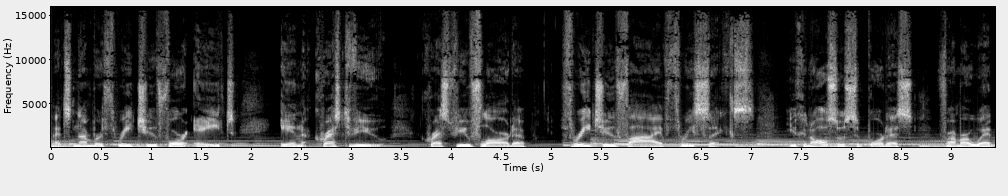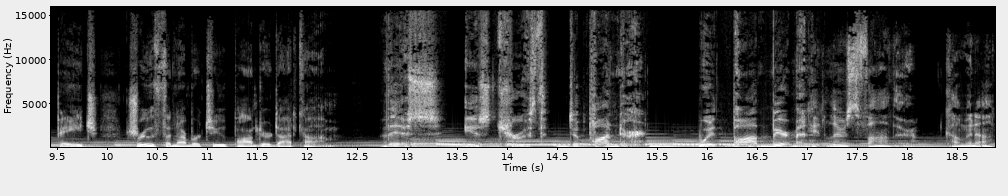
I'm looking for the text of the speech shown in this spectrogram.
That's number 3248 in Crestview, Crestview, Florida, 32536. You can also support us from our webpage, truth the number 2 ponder.com. This is Truth to Ponder with Bob Bierman. Hitler's father coming up.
